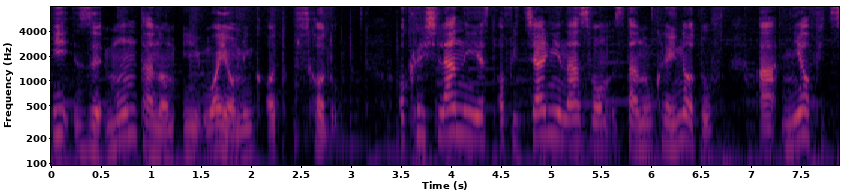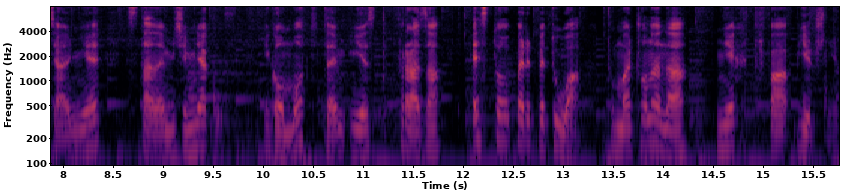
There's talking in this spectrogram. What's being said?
i z Montaną i Wyoming od wschodu. Określany jest oficjalnie nazwą stanu klejnotów, a nieoficjalnie stanem ziemniaków. Jego mottem jest fraza Esto perpetua, tłumaczona na Niech trwa wiecznie.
